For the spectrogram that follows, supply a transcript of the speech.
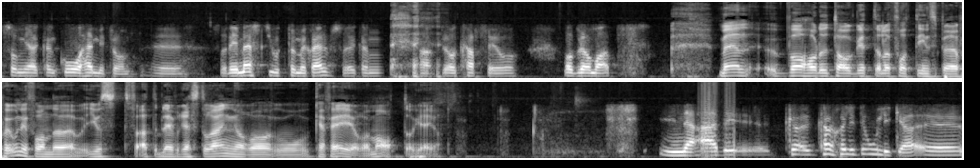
som jag kan gå hemifrån. Eh, så det är mest gjort för mig själv så jag kan ha bra kaffe och, och bra mat. Men vad har du tagit eller fått inspiration ifrån då? Just för att det blev restauranger och, och kaféer och mat och grejer? Nej, det är kanske lite olika. Eh,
